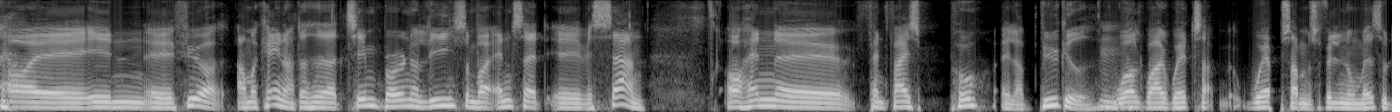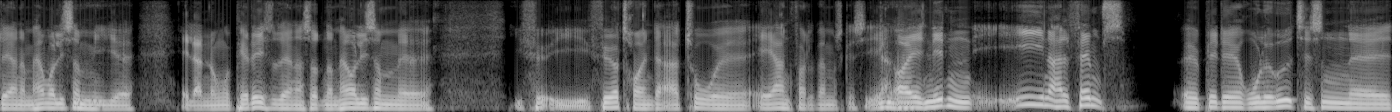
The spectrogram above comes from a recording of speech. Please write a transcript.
Ja. Og øh, en øh, fyr, amerikaner, der hedder Tim Berners-Lee, som var ansat øh, ved CERN. Og han øh, fandt faktisk på, eller byggede Mm. mm. World Wide Web, Web sammen med selvfølgelig nogle medstuderende, men han var ligesom Mm. mm. i, øh, eller nogle PhD-studerende og sådan noget, men han var ligesom øh, i, fø- i føretrøjen, der er to øh, æren for det, hvad man skal sige. Ja. Og i 1991 øh, blev det rullet ud til sådan øh,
